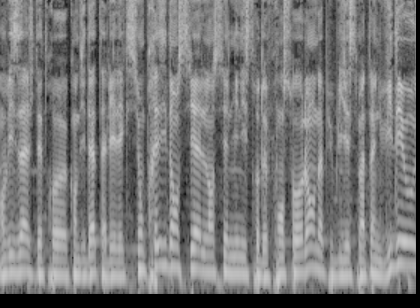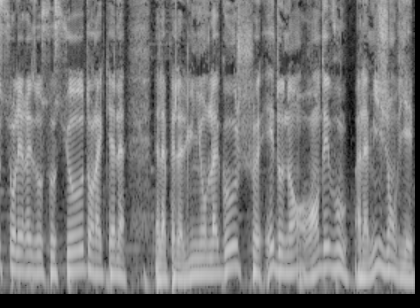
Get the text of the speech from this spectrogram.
envisage d'être candidate à l'élection présidentielle. L'ancienne ministre de François Hollande a publié ce matin une vidéo sur les réseaux sociaux dans laquelle elle appelle à l'union de la gauche et donnant rendez-vous à la mi-janvier.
